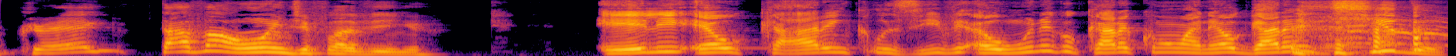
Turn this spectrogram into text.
Craig tava onde, Flavinho? Ele é o cara, inclusive, é o único cara com um anel garantido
